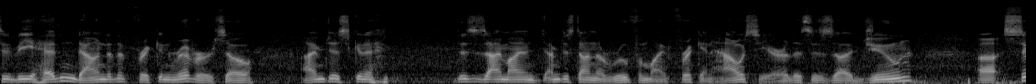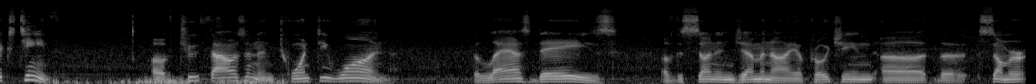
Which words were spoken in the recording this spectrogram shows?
to be heading down to the frickin' river, so I'm just gonna. This is I'm on, I'm just on the roof of my frickin' house here. This is uh, June uh, 16th of 2021 the last days of the sun in Gemini approaching uh, the summer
